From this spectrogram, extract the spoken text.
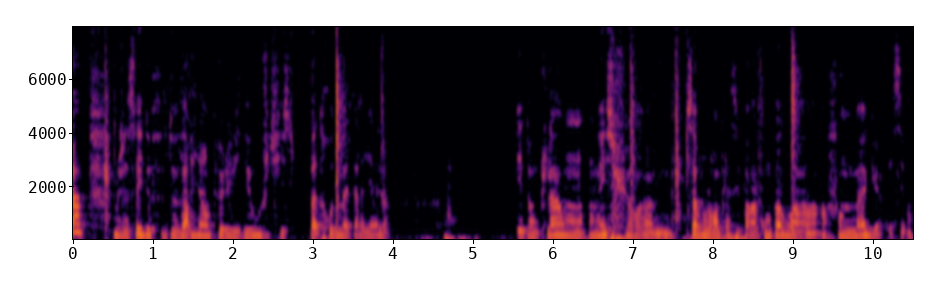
Hop, j'essaye de, varier un peu les vidéos où j'utilise pas trop de matériel. Et donc là, on, est sur... Euh, ça, vous le remplacez par un compas ou un fond de mug, et c'est bon.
